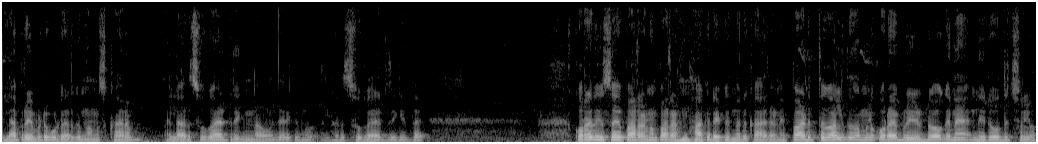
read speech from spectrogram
എല്ലാ പ്രിയപ്പെട്ട കൂട്ടുകാർക്കും നമസ്കാരം. എല്ലാവരും സുഖമായിട്ടിരിക്കുന്നുണ്ടാവും വിചാരിക്കുന്നു. എല്ലാവരും സുഖമായിട്ടിരിക്കട്ടെ. കുറേ ദിവസമായി പറയണം പറയണം എന്ന് ആഗ്രഹിക്കുന്ന ഒരു കാര്യമാണ്. ഇപ്പോൾ അടുത്ത കാലത്ത് നമ്മൾ കുറേ ബ്രീഡ് ഡോഗിനെ നിരോധിച്ചല്ലോ.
